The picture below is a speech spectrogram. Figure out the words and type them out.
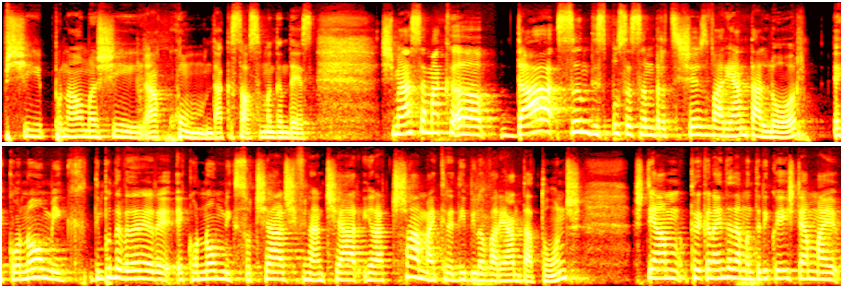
Și până la urmă și acum, dacă stau să mă gândesc. Și mi-am seama că, da, sunt dispusă să îmbrățișez varianta lor, economic, din punct de vedere economic, social și financiar, era cea mai credibilă variantă atunci. Uh, Știam, cred că înainte de a mă întâlni cu ei, știam mai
